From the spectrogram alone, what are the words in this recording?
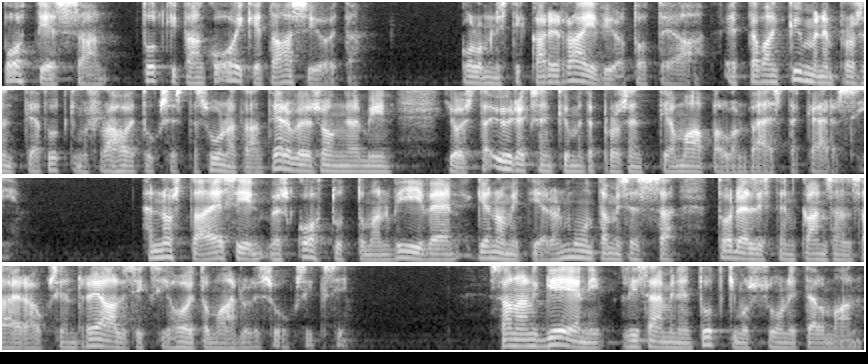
Pohtiessaan, tutkitaanko oikeita asioita, kolumnisti Kari Raivio toteaa, että vain 10 prosenttia tutkimusrahoituksesta suunnataan terveysongelmiin, joista 90 prosenttia maapallon väestä kärsii. Hän nostaa esiin myös kohtuuttoman viiveen genomitiedon muuntamisessa todellisten kansansairauksien reaalisiksi hoitomahdollisuuksiksi. Sanan geeni lisääminen tutkimussuunnitelmaan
